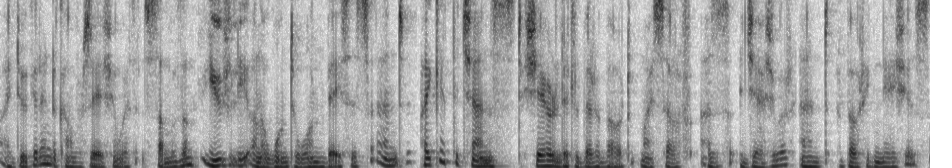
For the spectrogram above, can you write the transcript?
I do get into conversation with some of them, usually on a one to one basis, and I get the chance to share a little bit about myself as a Jesuit and about Ignatius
